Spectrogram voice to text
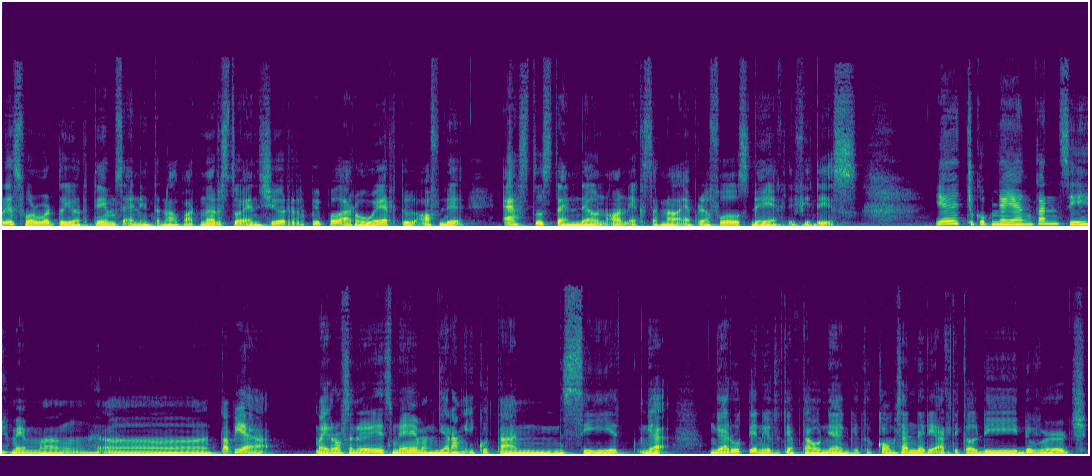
Please forward to your teams and internal partners to ensure people are aware to, of the as to stand down on external April Fool's Day activities. Ya cukup menyayangkan sih memang, uh, tapi ya Microsoft sendiri sebenarnya emang jarang ikutan sih, nggak nggak rutin gitu tiap tahunnya gitu. Misalnya dari artikel di The Verge,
